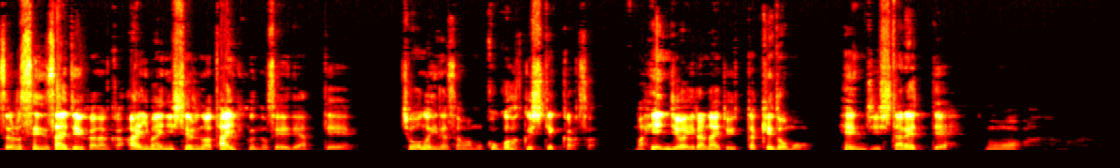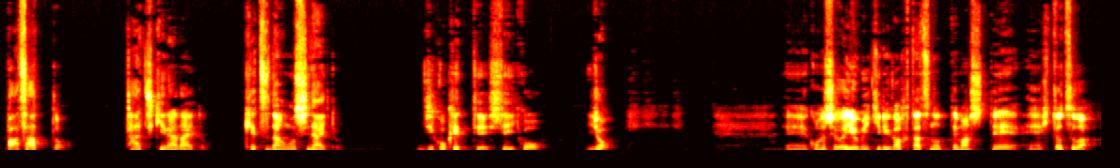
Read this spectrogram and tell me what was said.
それを繊細というかなんか曖昧にしてるのは大輝くんのせいであって、蝶のひなさんはもう告白してっからさ。まあ、返事はいらないと言ったけども、返事したれって、もう、バサッと、断ち切らないと、決断をしないと、自己決定していこう。以上。えー、今週は読み切りが2つ載ってまして、えー、1つは、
